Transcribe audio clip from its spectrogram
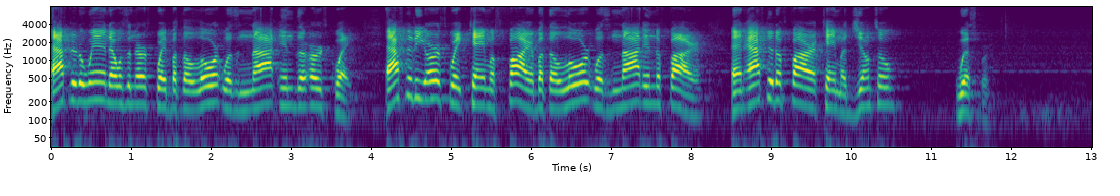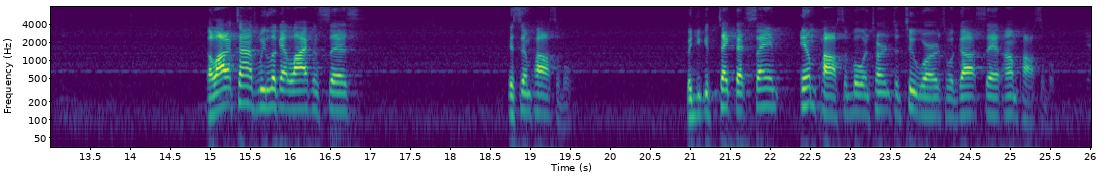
After the wind, there was an earthquake, but the Lord was not in the earthquake. After the earthquake came a fire, but the Lord was not in the fire. And after the fire came a gentle whisper. A lot of times we look at life and says, it's impossible. But you could take that same impossible and turn it to two words where God said, I'm possible. Yeah.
